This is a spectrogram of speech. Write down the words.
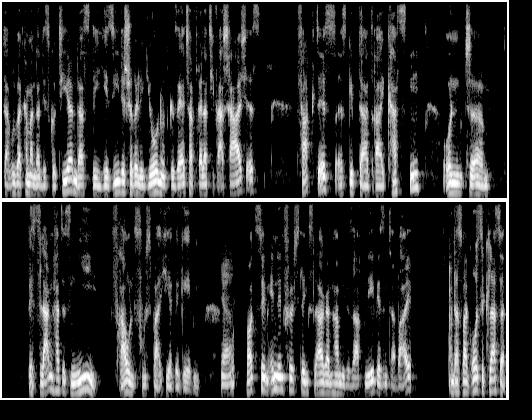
darüber kann man da diskutieren, dass die jesidische Religion und Gesellschaft relativ archaisch ist. Fakt ist, es gibt da drei Kasten und äh, bislang hat es nie Frauenfußball hier gegeben. Ja. Und trotzdem in den Flüchtlingslagern haben die gesagt, nee, wir sind dabei. Und das war große Klasse.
